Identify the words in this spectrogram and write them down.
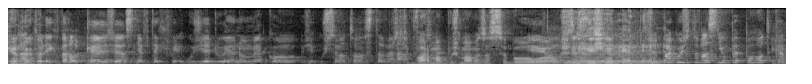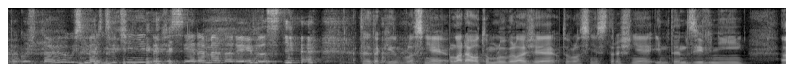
je natolik velké, že jasně v té chvíli už jedu jenom jako, že už jsem na to nastavená. Prostě varma už máme za sebou. Jo, a už že pak už to vlastně úplně pohodka, pak už to, jo, už jsme rozcvičení, takže si jedeme tady vlastně. To je taky vlastně, Lada o tom mluvila, že to vlastně strašně intenzivní eh,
